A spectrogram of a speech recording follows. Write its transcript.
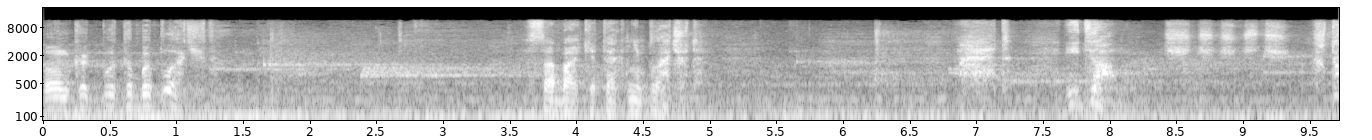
Он как будто бы плачет. Собаки так не плачут. Идем. Что?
